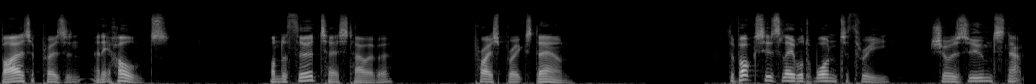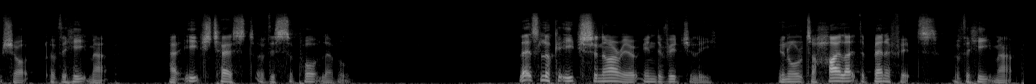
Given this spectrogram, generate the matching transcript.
buyers are present and it holds. On the third test, however, price breaks down. The boxes labelled 1 to 3 show a zoomed snapshot of the heat map at each test of this support level. Let's look at each scenario individually in order to highlight the benefits of the heat map.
